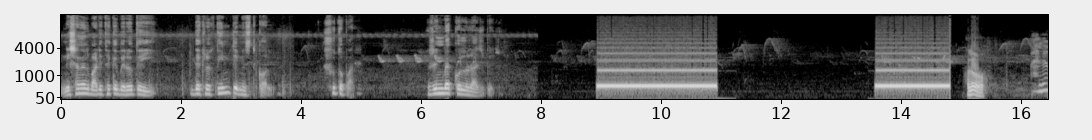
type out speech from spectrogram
নিশানের বাড়ি থেকে বেরোতেই দেখল তিনটে মিসড কল সুতোপার। রিং ব্যাক করল রাজবীর। হ্যালো। হ্যালো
